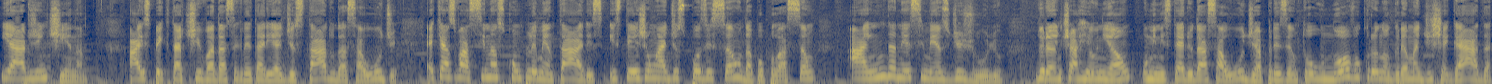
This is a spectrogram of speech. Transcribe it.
e a Argentina. A expectativa da Secretaria de Estado da Saúde é que as vacinas complementares estejam à disposição da população ainda nesse mês de julho. Durante a reunião, o Ministério da Saúde apresentou o um novo cronograma de chegada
